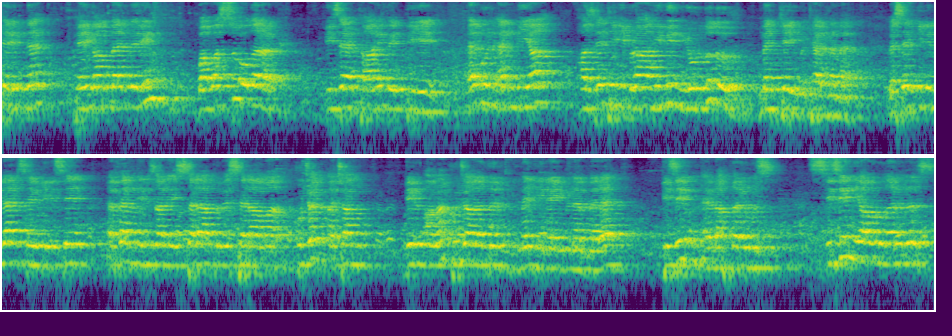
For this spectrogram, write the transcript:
Kerim'de peygamberlerin babası olarak bize tarif ettiği Ebul Enbiya Hazreti İbrahim'in yurdudur Mekke-i Mükerreme. Ve sevgililer sevgilisi Efendimiz Aleyhisselatü Vesselam'a kucak açan bir ana kucağıdır Medine-i Münevvere. Bizim evlatlarımız, sizin yavrularınız,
